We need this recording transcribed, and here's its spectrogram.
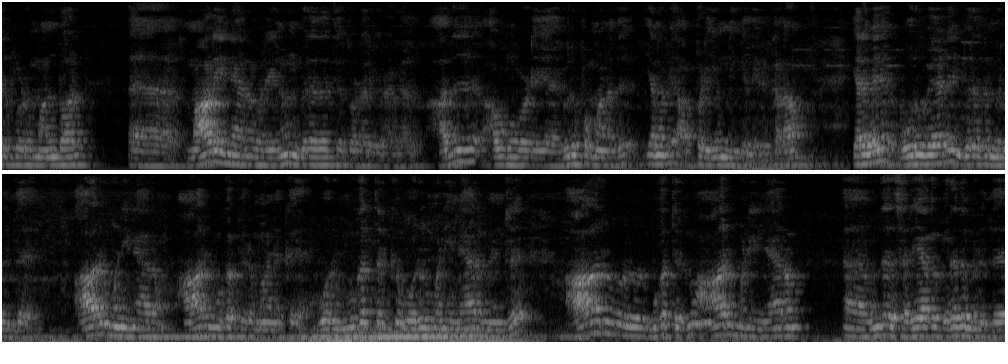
ஏற்படும் அன்பால் மாலை நேரம் வரையிலும் விரதத்தை தொடர்கிறார்கள். அது அவங்களுடைய விருப்பமானது. எனவே அப்படியும் நீங்கள் இருக்கலாம். எனவே ஒருவேளை விரதம் இருந்து ஆறு மணி நேரம் ஆறுமுக பெருமானுக்கு ஒரு முகத்திற்கு ஒரு மணி நேரம் என்று ஆறு முகத்திற்கும் ஆறு மணி நேரம் வந்து சரியாக விரதம் இருந்து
